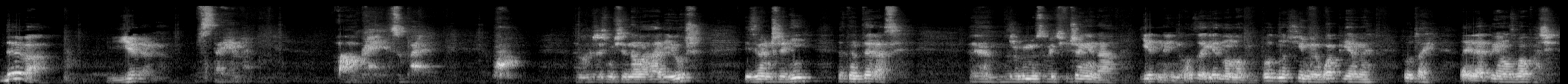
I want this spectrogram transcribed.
2, 1. Wstajemy. Okej, okay, super. Uff. Żeśmy się namachali już i zmęczyli. Zatem teraz e, zrobimy sobie ćwiczenie na jednej nodze. Jedną nogę podnosimy, łapiemy. Tutaj najlepiej ją złapać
